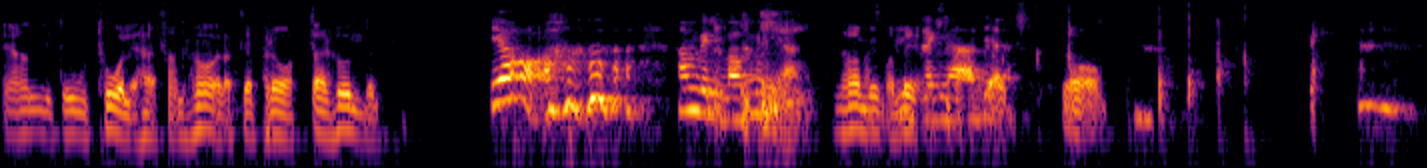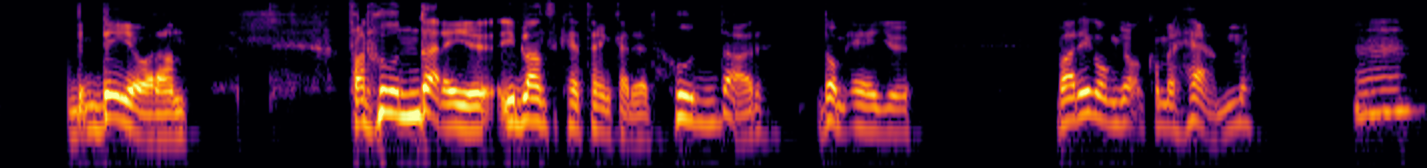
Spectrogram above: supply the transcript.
är han lite otålig här för han hör att jag pratar hunden. Ja, han vill vara med. Han vill vara med. glädje. Ja. Det gör han. Fan hundar är ju, ibland så kan jag tänka det att hundar, de är ju, varje gång jag kommer hem Mm.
